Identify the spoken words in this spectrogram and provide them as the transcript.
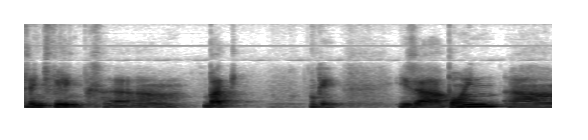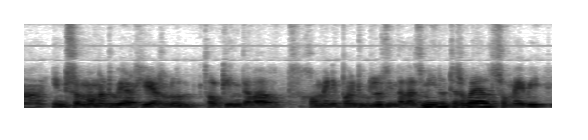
strange feeling, uh, but okay, is a point. Uh, in some moments we are here talking about how many points we lose in the last minute as well. So maybe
